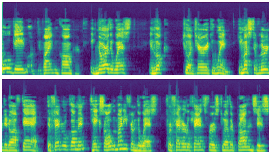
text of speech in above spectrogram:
old game of divide and conquer. Ignore the West and look to Ontario to win. He must have learned it off dad. The federal government takes all the money from the West for federal transfers to other provinces,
